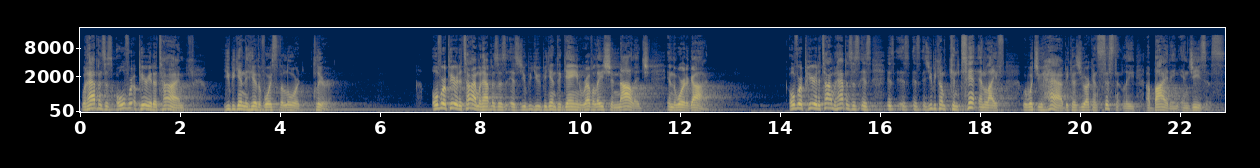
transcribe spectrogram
What happens is over a period of time, you begin to hear the voice of the Lord clearer. Over a period of time, what happens is, is you, you begin to gain revelation knowledge in the Word of God. Over a period of time, what happens is, is, is, is, is you become content in life with what you have because you are consistently abiding in Jesus.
